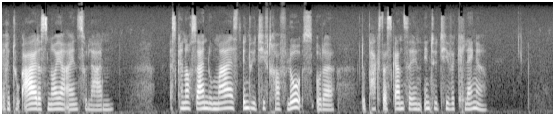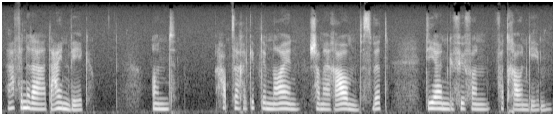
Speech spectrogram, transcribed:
Ritual das Neue einzuladen. Es kann auch sein, du malst intuitiv drauf los oder du packst das Ganze in intuitive Klänge. Ja, finde da deinen Weg. Und Hauptsache, gib dem Neuen schon mal Raum. Das wird dir ein Gefühl von Vertrauen geben.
